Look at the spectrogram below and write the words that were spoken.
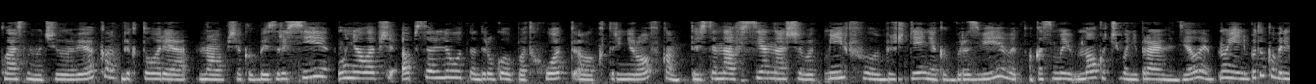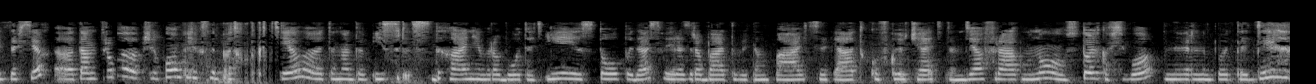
классного человека. Виктория, она вообще как бы из России. У нее вообще абсолютно другой подход э, к тренировкам. То есть она все наши вот мифы, убеждения как бы развеивает. Оказывается, мы много чего неправильно делаем. Ну, я не буду говорить за всех. Э, там другой вообще комплексный подход к телу. Это надо и с, с дыханием работать, и стопы, да, свои разрабатывать, там пальцы, пятку включать, там диафрагму. Ну, столько всего. Наверное, будет отдельный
